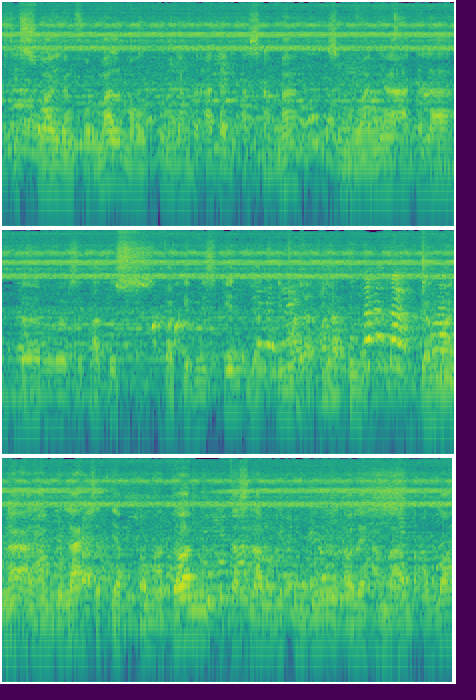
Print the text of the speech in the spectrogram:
siswa yang formal maupun yang berada di asrama. Semuanya adalah berstatus fakir miskin, yatim dan piatu. Yang mana alhamdulillah setiap Ramadan kita selalu dikunjungi oleh hamba-hamba Allah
